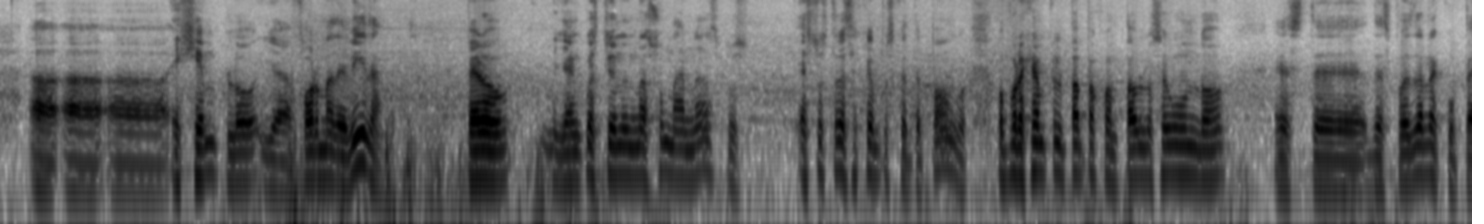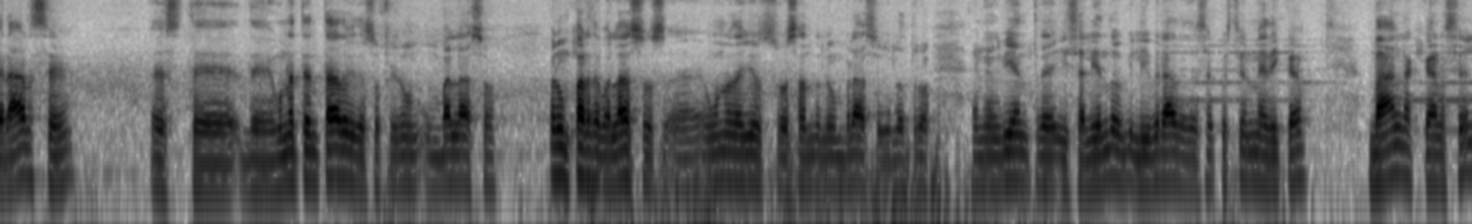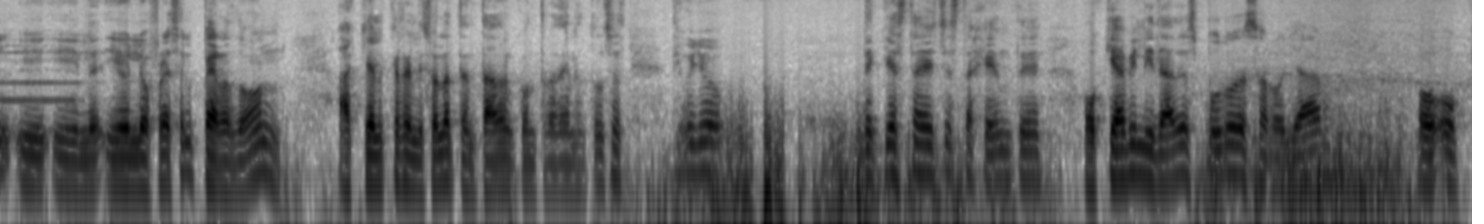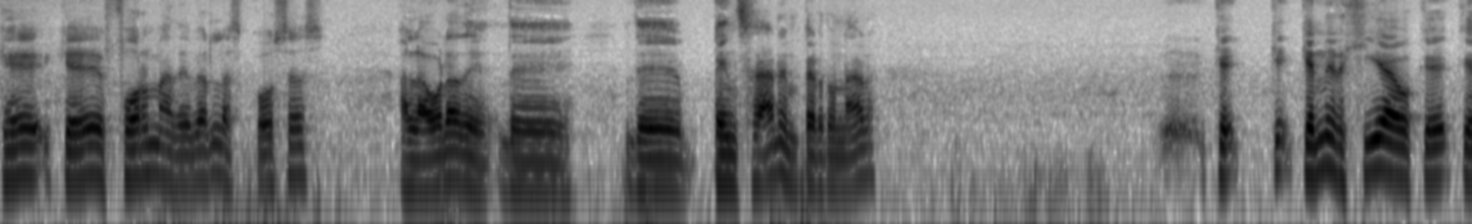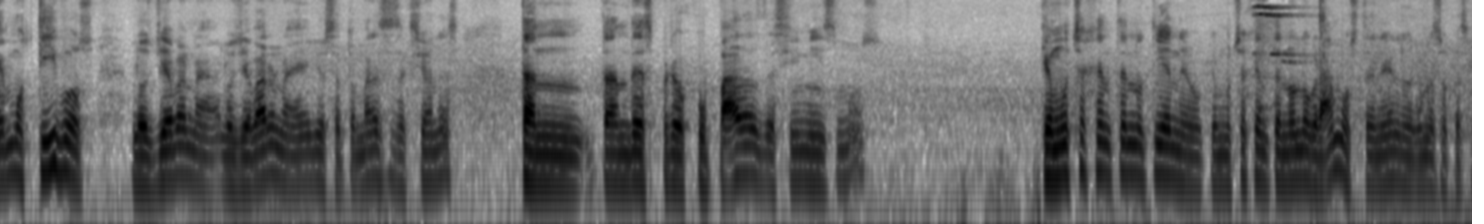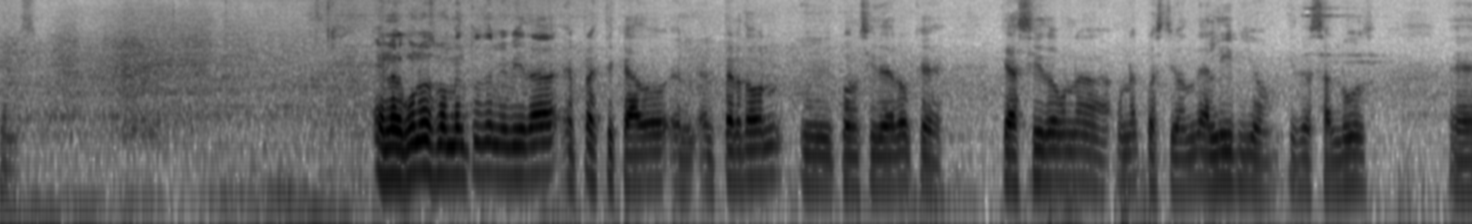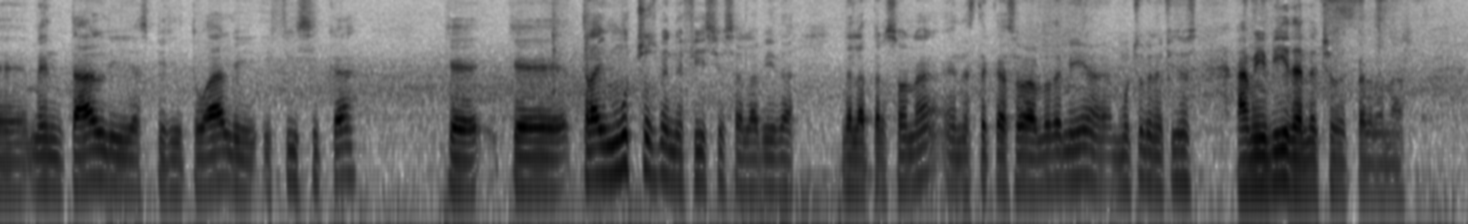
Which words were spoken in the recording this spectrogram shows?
ejemplo y a forma de vida. Pero ya en cuestiones más humanas, pues estos tres ejemplos que te pongo. O por ejemplo el Papa Juan Pablo II, este, después de recuperarse este, de un atentado y de sufrir un, balazo, bueno, un par de balazos, eh, uno de ellos rozándole un brazo y el otro en el vientre y saliendo librado de esa cuestión médica, va a la cárcel y, le, ofrece el perdón a aquel que realizó el atentado en contra de él. Entonces, digo yo, ¿de qué está hecha esta gente? O qué habilidades pudo desarrollar o, qué, forma de ver las cosas a la hora de, pensar en perdonar, qué, energía o qué, motivos los, llevan a, los llevaron a ellos a tomar esas acciones tan, tan despreocupadas de sí mismos que mucha gente no tiene o que mucha gente no logramos tener en algunas ocasiones. En algunos momentos de mi vida he practicado el, perdón y considero que, ha sido una, cuestión de alivio y de salud eh, mental y espiritual y, física que, que, trae muchos beneficios a la vida de la persona. En este caso hablo de mí, eh, muchos beneficios a mi vida el hecho de perdonar.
